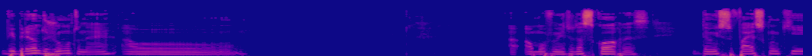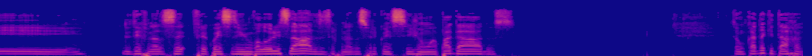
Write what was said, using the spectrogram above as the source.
vibrando junto, né, ao ao movimento das cordas. Então isso faz com que determinadas frequências sejam valorizadas, determinadas frequências sejam apagadas. Então cada guitarra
